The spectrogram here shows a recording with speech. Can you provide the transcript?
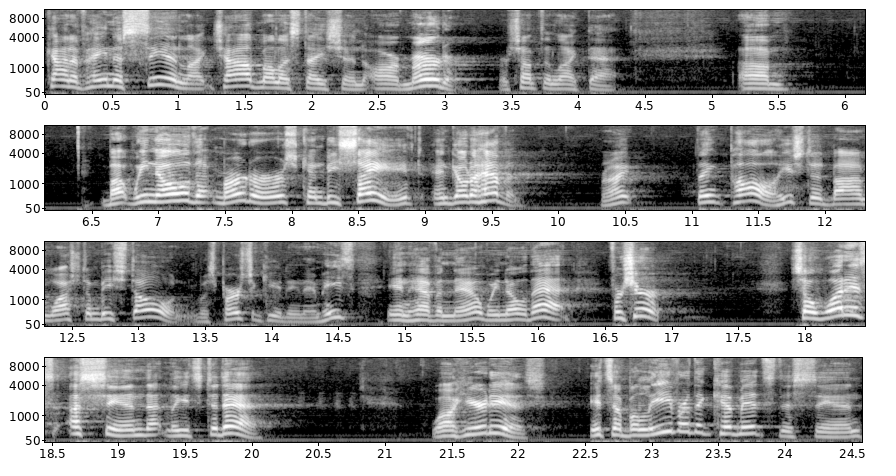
kind of heinous sin like child molestation or murder or something like that. Um, but we know that murderers can be saved and go to heaven, right? Think Paul. He stood by and watched them be stoned, was persecuting them. He's in heaven now. We know that for sure. So, what is a sin that leads to death? Well, here it is. It's a believer that commits this sin,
